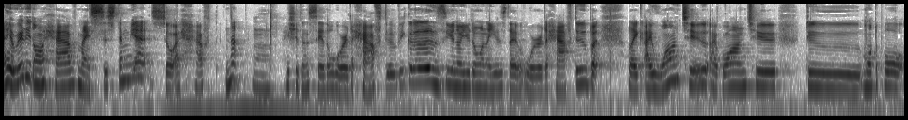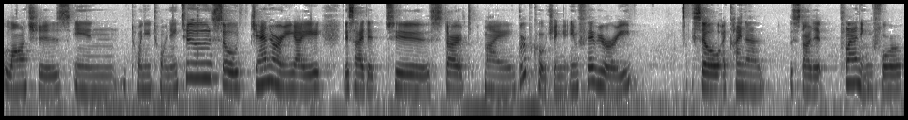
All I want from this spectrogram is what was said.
I really don't have my system yet, so I have not. Mm, I shouldn't say the word have to because you know you don't want to use the word have to, but like I want to. I want to do multiple launches in 2022. So January, I decided to start my group coaching in February. So I kind of started planning for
